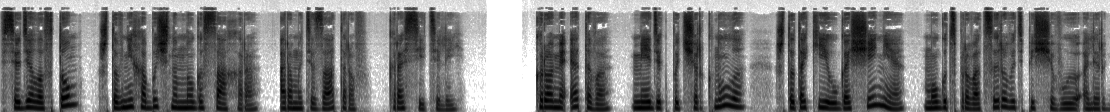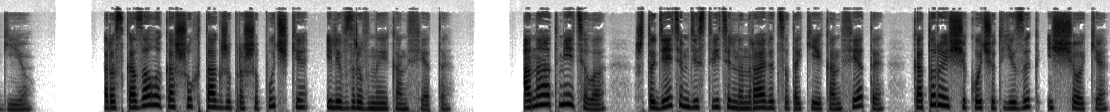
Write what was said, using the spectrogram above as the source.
Все дело в том, что в них обычно много сахара, ароматизаторов, красителей. Кроме этого, медик подчеркнула, что такие угощения могут спровоцировать пищевую аллергию. Рассказала Кашух также про шипучки или взрывные конфеты. Она отметила, что детям действительно нравятся такие конфеты, которые щекочут язык и щеки,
